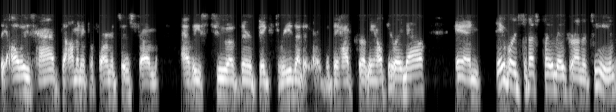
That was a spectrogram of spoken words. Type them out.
they always have dominant performances from at least two of their big three that, that they have currently healthy right now. And Hayward's the best playmaker on the team.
